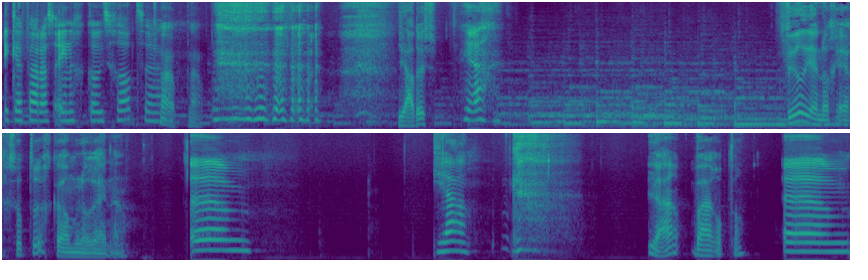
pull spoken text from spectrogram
ik heb haar als enige coach gehad. eh, Nou, nou. ja, dus. Ja. Wil jij nog ergens op terugkomen, Lorena? Ehm, ja. Ja, waarop dan? Ehm,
